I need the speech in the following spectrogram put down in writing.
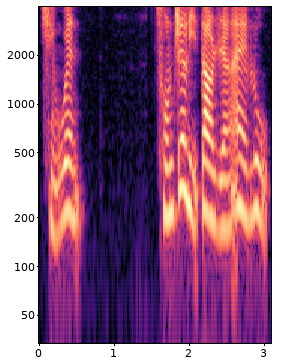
请问。从这里到仁爱路，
